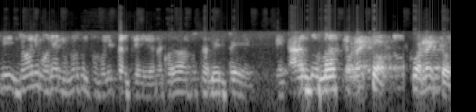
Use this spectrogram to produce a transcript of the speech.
sí, Giovanni Moreno, ¿no? Es el futbolista al que recordaba justamente eh, Aldo más. Correcto, correcto.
